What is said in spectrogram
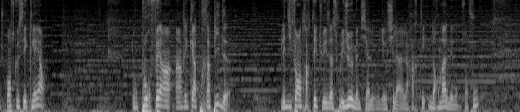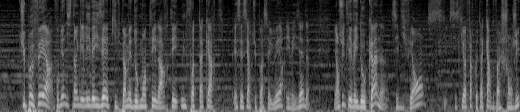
je pense que c'est clair. Donc pour faire un, récap rapide, les différentes raretés tu les as sous les yeux, même s'il y, a aussi la, la rareté normale, mais bon, on s'en fout. Tu peux faire, il faut bien distinguer l'éveil Z qui te permet d'augmenter la rareté une fois de ta carte. SSR, tu passes à UR, éveil Z. Et ensuite, l'éveil d'Okan, c'est différent. C'est ce qui va faire que ta carte va changer.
